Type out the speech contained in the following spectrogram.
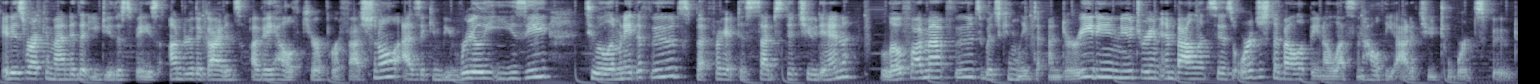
It is recommended that you do this phase under the guidance of a healthcare professional as it can be really easy to eliminate the foods, but forget to substitute in low FODMAP foods, which can lead to undereating, nutrient imbalances, or just developing a less than healthy attitude towards food.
